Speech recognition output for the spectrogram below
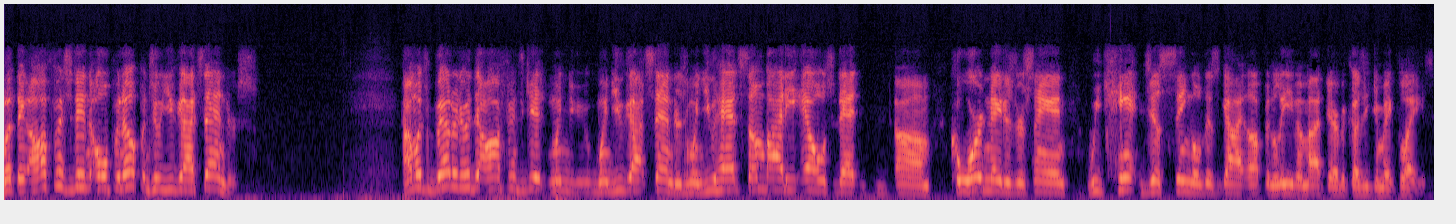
but the offense didn't open up until you got Sanders. How much better did the offense get when you when you got Sanders? When you had somebody else that um, coordinators are saying we can't just single this guy up and leave him out there because he can make plays.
